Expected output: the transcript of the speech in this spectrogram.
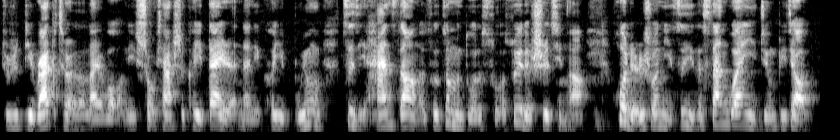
就是 director 的 level，你手下是可以带人的，你可以不用自己 hands on 的做这么多的琐碎的事情啊。或者是说你自己的三观已经比较，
